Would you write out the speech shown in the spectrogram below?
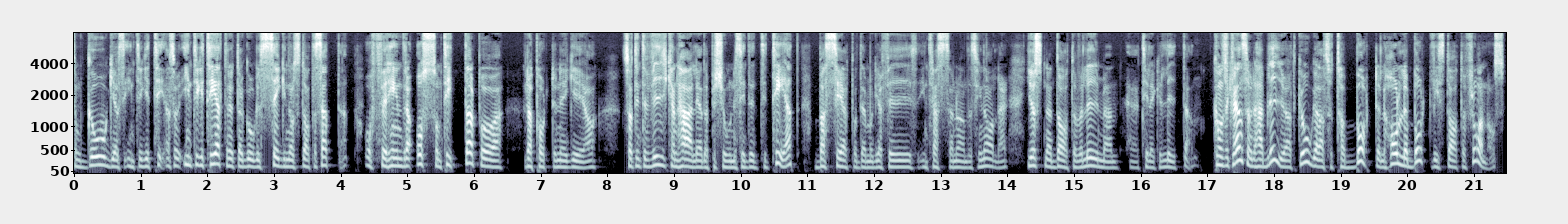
som Googles integritet, alltså integriteten av Googles signals datasättet och förhindra oss som tittar på rapporten i GA så att inte vi kan härleda personens identitet baserat på demografi, intressen och andra signaler. Just när datavolymen är tillräckligt liten. Konsekvensen av det här blir ju att Google alltså tar bort eller håller bort viss data från oss,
